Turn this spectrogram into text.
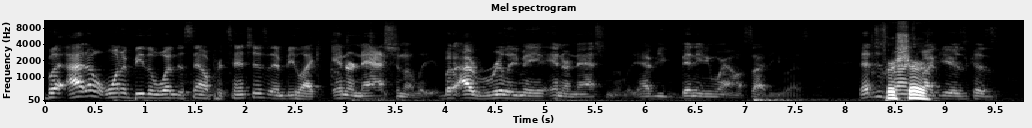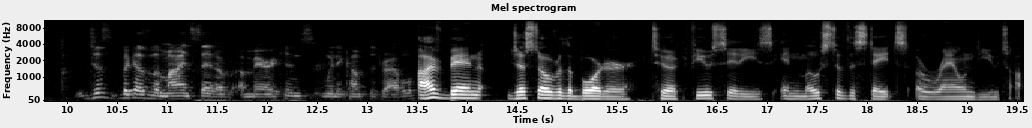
But I don't want to be the one to sound pretentious and be like internationally. But I really mean internationally. Have you been anywhere outside the U.S.? That just For grinds sure. my gears because just because of the mindset of Americans when it comes to travel. I've been just over the border to a few cities in most of the states around Utah.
